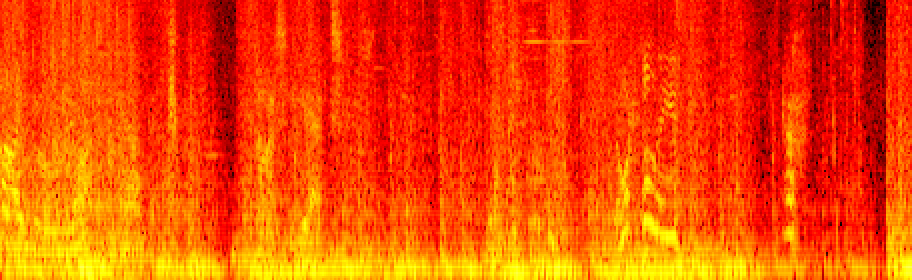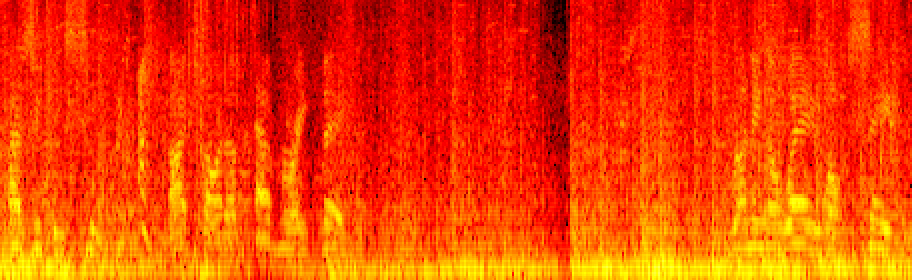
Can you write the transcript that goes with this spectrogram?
I will not. Not yet. Don't believe. As you can see, I've thought of everything. Running away won't save me.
